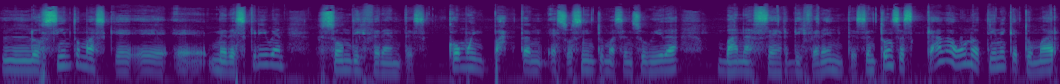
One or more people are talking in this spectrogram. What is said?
Los síntomas que eh, eh, me describen son diferentes. Cómo impactan esos síntomas en su vida van a ser diferentes. Entonces, cada uno tiene que tomar,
